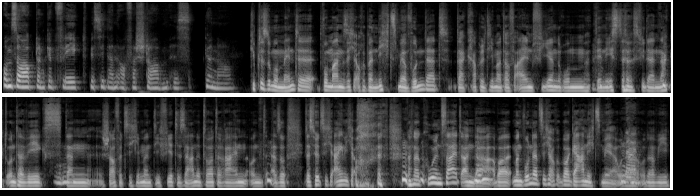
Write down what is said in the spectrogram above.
umsorgt und gepflegt, bis sie dann auch verstorben ist. Genau. Gibt es so Momente, wo man sich auch über nichts mehr wundert? Da krabbelt jemand auf allen Vieren rum, der nächste ist wieder nackt unterwegs, mhm. dann schaufelt sich jemand die vierte Sahnetorte rein und also das hört sich eigentlich auch nach einer coolen Zeit an da, mhm. aber man wundert sich auch über gar nichts mehr, oder, Nein. oder wie?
